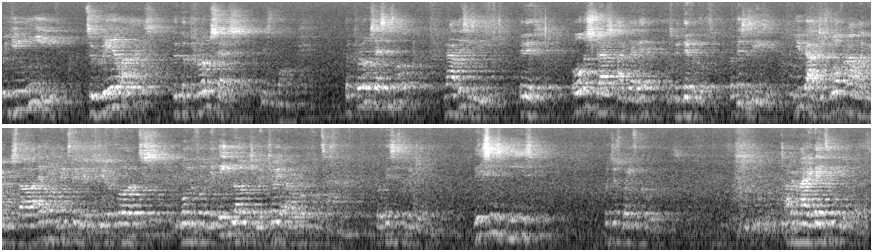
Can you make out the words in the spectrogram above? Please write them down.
But you need to realize that the process. The process is long. Now, this is easy. It is. All the stress, I get it. It's been difficult. But this is easy. You guys just walk around like movie star. Everyone thinks that you're beautiful. It's wonderful. You eat loads. You enjoy it. Have a wonderful time. But this is the beginning. This is easy. But just wait a couple of years. I've been married 18 years.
